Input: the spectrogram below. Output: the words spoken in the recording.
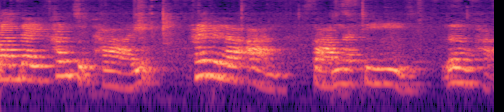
บันไดขั้นสุดท้าย ให้เวลาอ่านสามนาที เริ่มค่ะ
